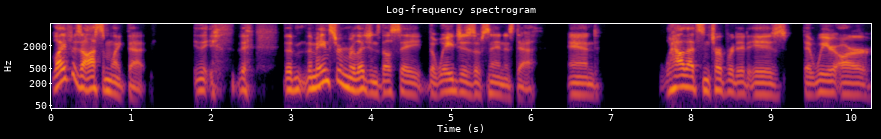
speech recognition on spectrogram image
life is awesome like that. the, the the mainstream religions they'll say the wages of sin is death. And how that's interpreted is that we are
